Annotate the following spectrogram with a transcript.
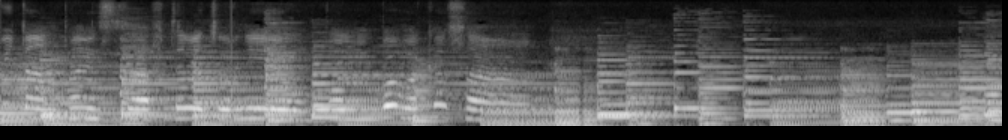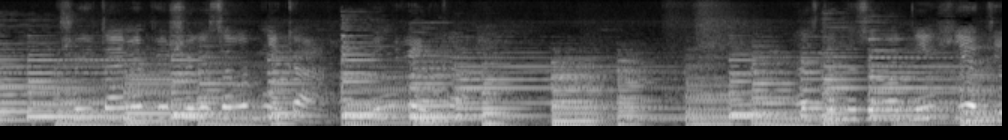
Witam Państwa w teleturnieju Bombowa Kasa. Przywitajmy pierwszego zawodnika, Pingwinka. Następny zawodnik, Yeti.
